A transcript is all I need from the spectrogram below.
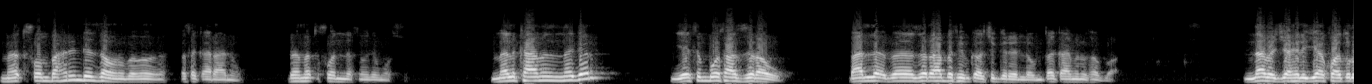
መጥፎን ባህሪ እንደዛው ነው በተቃራኒው በመጥፎነት ነው ደግሞ መልካምን ነገር የትም ቦታ ዝራው ባለ በዘራህበት ይብቃ ችግር የለውም ጠቃሚ ነው ተብሏል። እና በጃሂልያ ቋጥሩ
